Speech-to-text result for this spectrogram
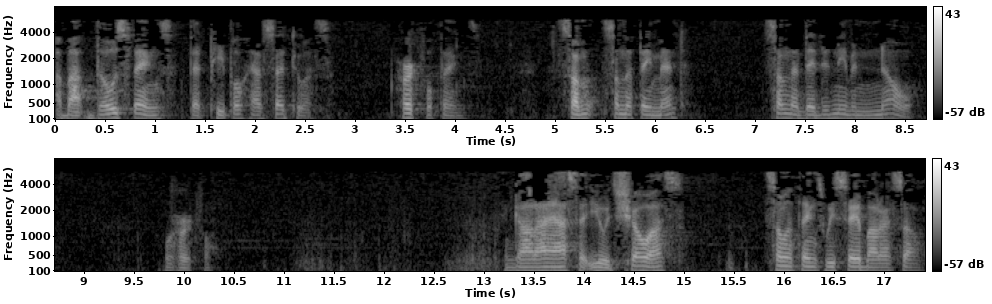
about those things that people have said to us. Hurtful things. Some, some that they meant, some that they didn't even know were hurtful. And God, I ask that you would show us some of the things we say about ourselves.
